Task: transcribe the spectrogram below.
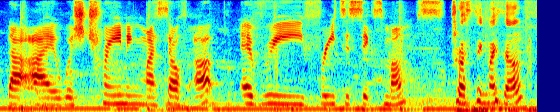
that I was training myself up every three to six months. Trusting myself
